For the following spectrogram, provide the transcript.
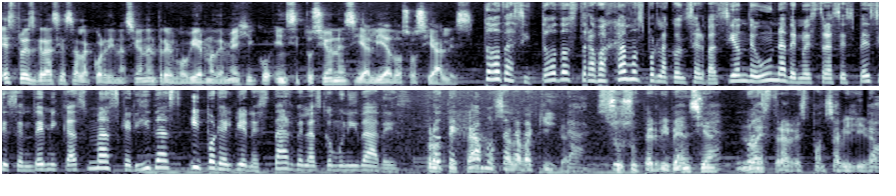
Esto es gracias a la coordinación entre el Gobierno de México, instituciones y aliados sociales. Todas y todos trabajamos por la conservación de una de nuestras especies endémicas más queridas y por el bienestar de las comunidades. Protejamos a la vaquita. Su supervivencia, nuestra responsabilidad.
